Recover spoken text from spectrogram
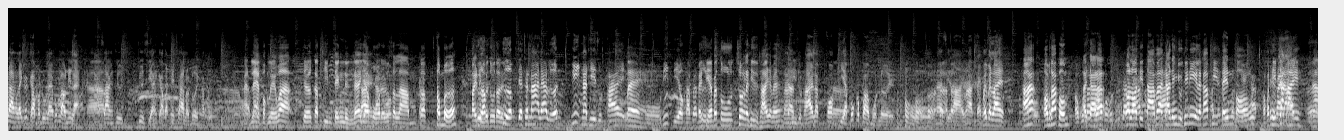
สร้างอะไรก็กลับมาดูแลพวกเรานี่แหละครับนะสร้างชื่อชื่อเสียงให้กับประเทศชาติเราด้วยครับผมแมตช์แรกบอกเลยว่าเจอกับทีมเต็งหนึ่งนะใช่ยาโฮครับดารุสลามครัก็บเสมอไปหนึ่งประตูต่อหนึ่งเกือบจะชนะแล้วเหลือวินาทีสุดท้ายแม่โอ้โหนิดเดียวครับถ้าไปเสียประตูช่วงนาทีสุดท้ายใช่ไหมนาอาจารทีย์สุดท้ายแล้วพอเออเคลียร์ปุ๊บกระเป๋าหมดเลยโอ้โหน่าเสียดายมากแต่ไม่เป็นไร อะขอบคุณครับผมขอบคุณอาจารย์มากแล้วขอบคุณทุกท่านก็รอติดตามครับว่าอาจารย์ยังอยู่ที่นี่แหละครับ ที่เต็นท์ของของประเทศทีมชาติไทยเออนะ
